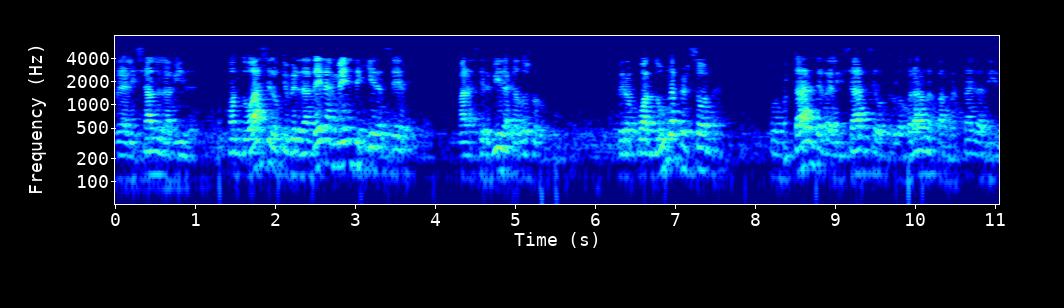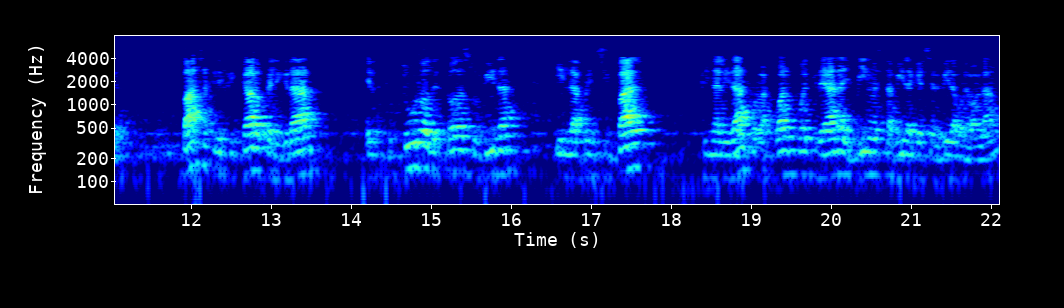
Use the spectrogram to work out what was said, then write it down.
realizado en la vida, cuando hace lo que verdaderamente quiere hacer para servir a cada uno. Pero cuando una persona, con de realizarse o lograr una parnasá en la vida, va a sacrificar o peligrar el futuro de toda su vida y la principal finalidad por la cual fue creada y vino esta vida que es servir a Boreolam,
